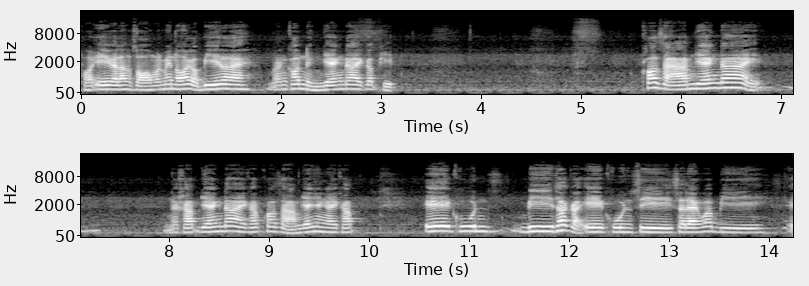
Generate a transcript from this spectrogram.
พอ a กำลังสองมันไม่น้อยกว่า b แล้วไงมันข้อหนึ่งแย้งได้ก็ผิด ข้อสามแย้งได้นะครับ แย้งได้ครับข้อสามแย้งยังไงครับ a คูณ b เท่ากับ a คูณ c แสดงว่า b a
